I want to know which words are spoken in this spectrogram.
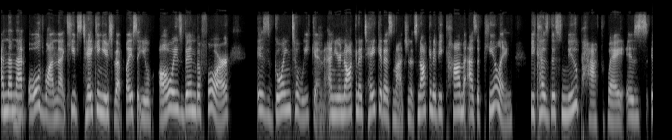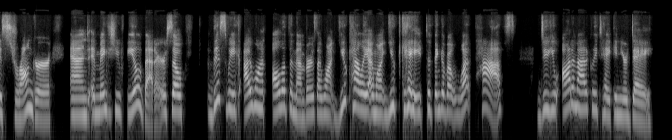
And then mm-hmm. that old one that keeps taking you to that place that you've always been before is going to weaken and you're not going to take it as much and it's not going to become as appealing because this new pathway is is stronger and it makes you feel better. So this week I want all of the members, I want you Kelly, I want you Kate to think about what paths do you automatically take in your day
